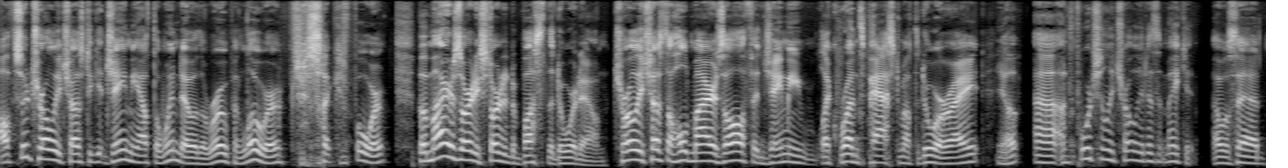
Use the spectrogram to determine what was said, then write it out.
Officer Charlie tries to get Jamie out the window with the rope and lower, just like before, but Myers already started to bust the door down. Charlie tries to hold Myers off, and Jamie like runs past him out the door, right? Yep. Uh, unfortunately, Charlie doesn't make it. I was sad.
